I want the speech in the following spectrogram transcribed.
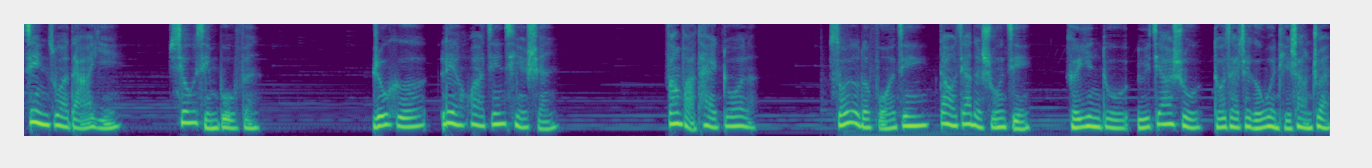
静坐答疑，修行部分。如何炼化精气神？方法太多了，所有的佛经、道家的书籍和印度瑜伽术都在这个问题上转。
